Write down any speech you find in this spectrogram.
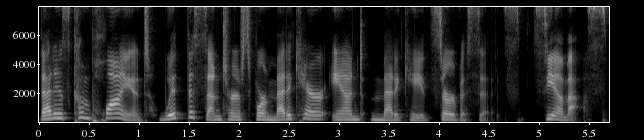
that is compliant with the Centers for Medicare and Medicaid Services, CMS.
